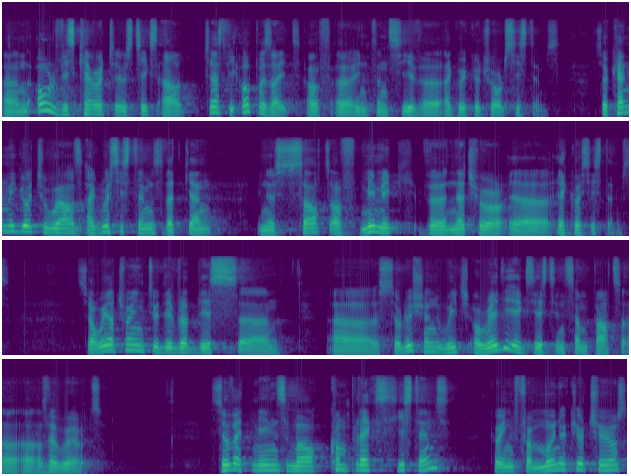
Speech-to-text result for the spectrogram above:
and all these characteristics are just the opposite of uh, intensive uh, agricultural systems. So can we go towards agrosystems that can, in a sort of, mimic the natural uh, ecosystems? So we are trying to develop this um, uh, solution which already exists in some parts of, of, the world. So that means more complex systems going from monocultures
